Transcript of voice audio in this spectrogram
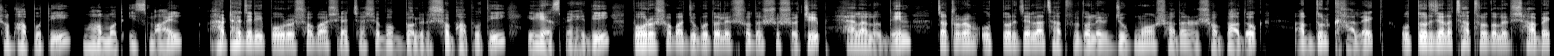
সভাপতি মোহাম্মদ ইসমাইল, হাটহাজারী পৌরসভা স্বেচ্ছাসেবক দলের সভাপতি ইলিয়াস মেহেদি, পৌরসভা যুবদলের সদস্য সচিব হেলাল উদ্দিন, চট্টগ্রাম উত্তর জেলা ছাত্রদলের যুগ্ম সাধারণ সম্পাদক আব্দুল খালেক, উত্তর জেলা ছাত্রদলের সাবেক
